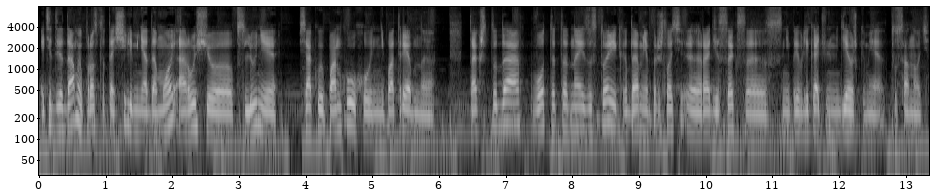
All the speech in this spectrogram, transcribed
Эти две дамы просто тащили меня домой, орущую в слюне всякую панкуху непотребную. Так что да, вот это одна из историй, когда мне пришлось э, ради секса с непривлекательными девушками тусануть.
